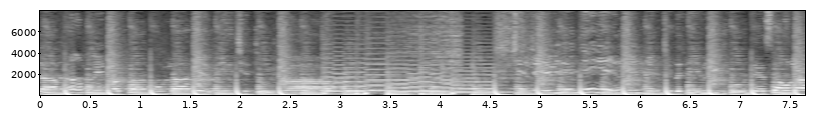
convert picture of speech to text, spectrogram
တာမှမွေးတော့ပါမူလာခဲ့ပြီးချစ်သူရွာချစ်တယ်ပြင်းနေရင်လည်းချစ်တဲ့လူကိုတည်ဆောင်လာ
